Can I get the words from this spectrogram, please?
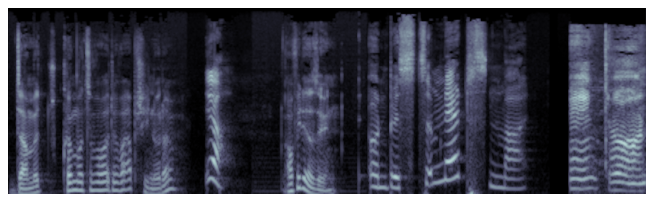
Damit können wir uns für heute verabschieden, oder? Ja. Auf Wiedersehen. Und bis zum nächsten Mal. Anton.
